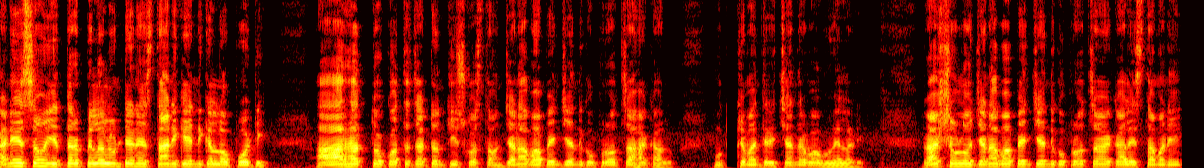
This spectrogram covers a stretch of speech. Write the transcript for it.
కనీసం ఇద్దరు పిల్లలు ఉంటేనే స్థానిక ఎన్నికల్లో పోటీ. ఆ అర్హతతో కొత్త చట్టం తీసుకొస్తాం. జనాభా పెంచేందుకు ప్రోత్సాహకాలు. ముఖ్యమంత్రి చంద్రబాబు వెల్లడి. రాష్ట్రంలో జనాభా పెంచేందుకు ప్రోత్సాహకాలు ఇస్తామని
